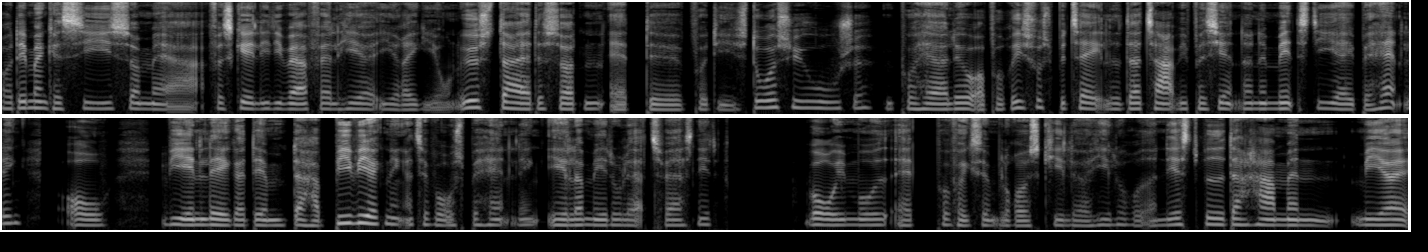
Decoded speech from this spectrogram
Og det man kan sige, som er forskelligt i hvert fald her i Region Øst, der er det sådan, at øh, på de store sygehuse, på Herlev og på Rigshospitalet, der tager vi patienterne, mens de er i behandling, og vi indlægger dem, der har bivirkninger til vores behandling eller medulært tværsnit. Hvorimod at på for eksempel Roskilde og Hillerød og Næstved, der har man mere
